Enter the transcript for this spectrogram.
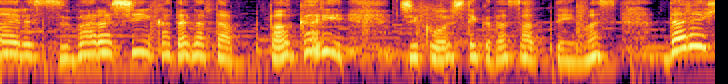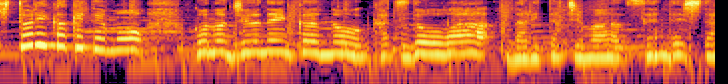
える素晴らしい方々ばかり受講してくださっています。誰一人かけてもこの10年間の活動は成り立ちませんでした。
